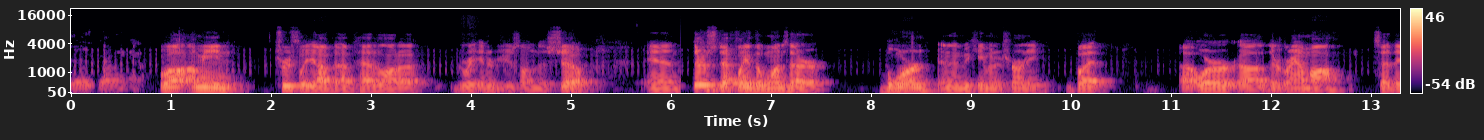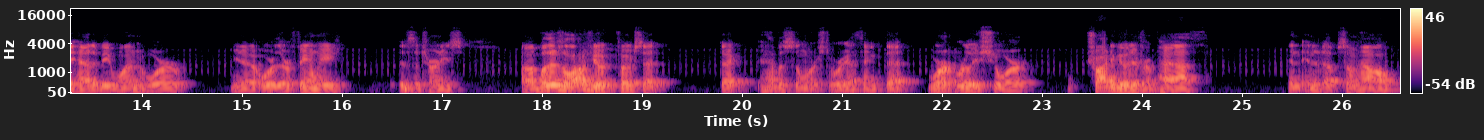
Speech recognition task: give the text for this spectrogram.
really growing up. Well I mean truthfully I've, I've had a lot of great interviews on this show. And there's definitely the ones that are born and then became an attorney, but uh, or uh, their grandma said they had to be one, or you know, or their family is attorneys. Uh, but there's a lot of folks that that have a similar story. I think that weren't really sure, tried to go a different path, and ended up somehow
